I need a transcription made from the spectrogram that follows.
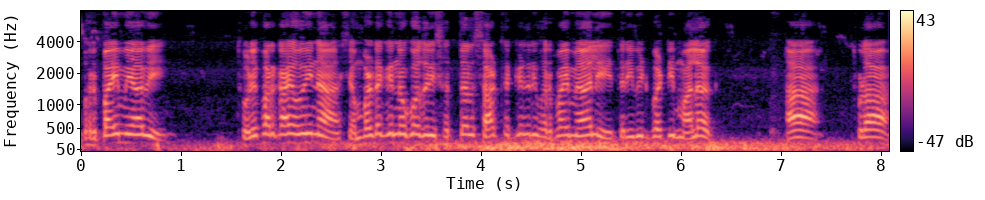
भरपाई मिळावी. थोडेफार काय होईना शंभर टक्के नको तरी सत्तर साठ टक्के जरी भरपाई मिळाली तरी वीटभट्टी मालक हा थोडा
